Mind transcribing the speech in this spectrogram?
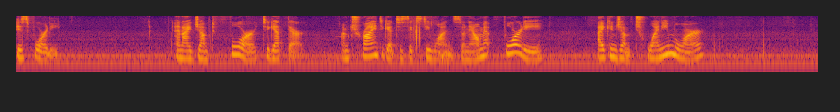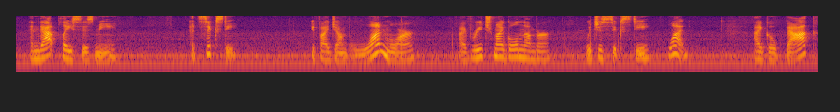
is 40. And I jumped 4 to get there. I'm trying to get to 61. So now I'm at 40. I can jump 20 more. And that places me at 60. If I jump one more, I've reached my goal number, which is 61. I go back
